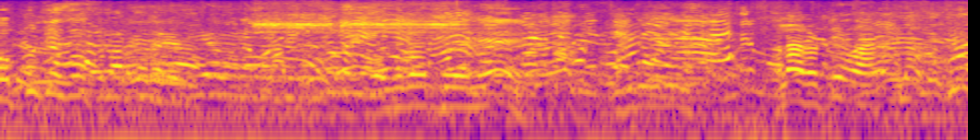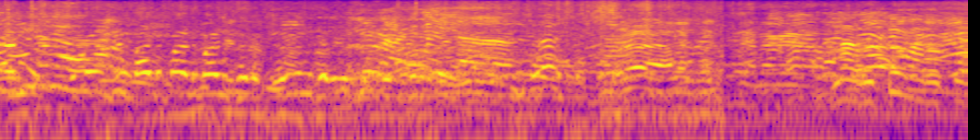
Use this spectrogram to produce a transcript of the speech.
పప్పు చేసేస్తున్నారు కదా అలా రొట్టె వా అలా రొట్టె.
